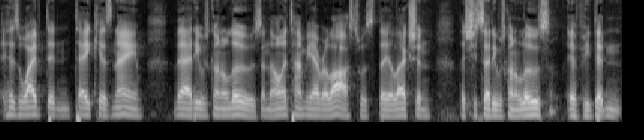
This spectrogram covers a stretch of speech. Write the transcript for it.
his wife didn't take his name, that he was going to lose. And the only time he ever lost was the election that she said he was going to lose if he didn't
